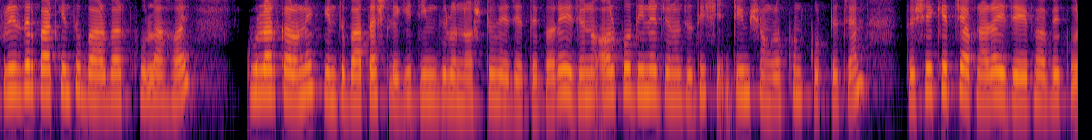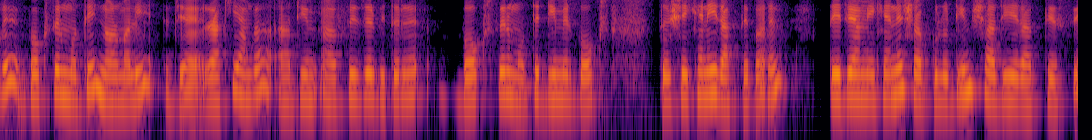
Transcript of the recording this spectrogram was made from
ফ্রিজের পার্ট কিন্তু বারবার খোলা হয়। খোলার কারণে কিন্তু বাতাস লেগে ডিমগুলো নষ্ট হয়ে যেতে পারে। এই জন্য অল্প দিনের জন্য যদি ডিম সংরক্ষণ করতে চান তো সেক্ষেত্রে আপনারা এই যে এভাবে করে বক্সের মধ্যে নর্মালি যে রাখি আমরা ডিম ফ্রিজের ভিতরে বক্সের মধ্যে ডিমের বক্স তো সেখানেই রাখতে পারেন। তো যে আমি এখানে সবগুলো ডিম সাজিয়ে রাখতেছি।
